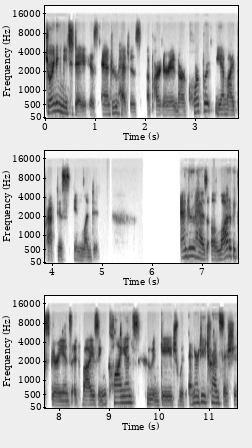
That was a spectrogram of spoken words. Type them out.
Joining me today is Andrew Hedges, a partner in our corporate EMI practice in London. Andrew has a lot of experience advising clients who engage with energy transition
